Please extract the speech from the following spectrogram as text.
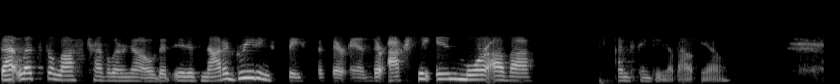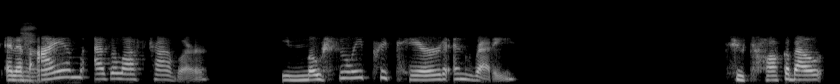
that lets the lost traveler know that it is not a greeting space that they're in. They're actually in more of a i'm thinking about you and if yeah. i am as a lost traveler emotionally prepared and ready to talk about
